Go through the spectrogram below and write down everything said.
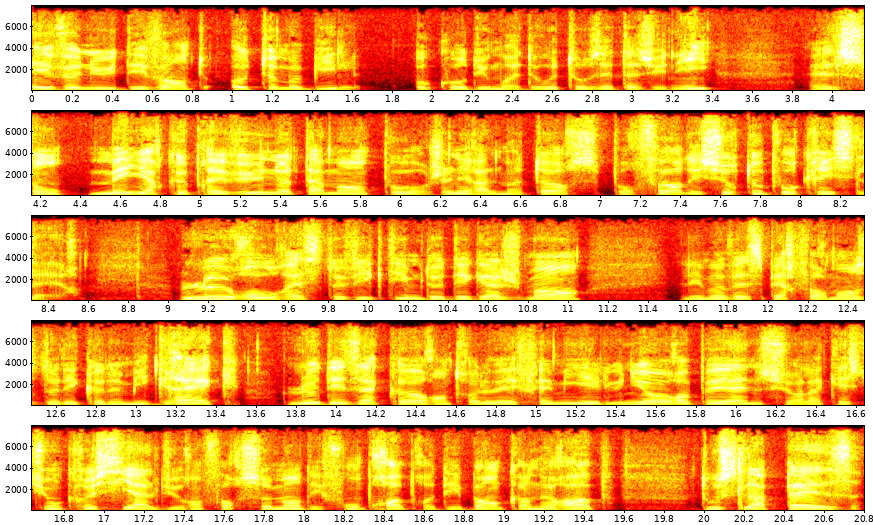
est venue des ventes automobiles au cours du mois d'août aux États-Unis. Elles sont meilleures que prévues, notamment pour General Motors, pour Ford et surtout pour Chrysler. L'euro reste victime de dégagement, les mauvaises performances de l'économie grecque, le désaccord entre le FMI et l'Union européenne sur la question cruciale du renforcement des fonds propres des banques en Europe, tout cela pèse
